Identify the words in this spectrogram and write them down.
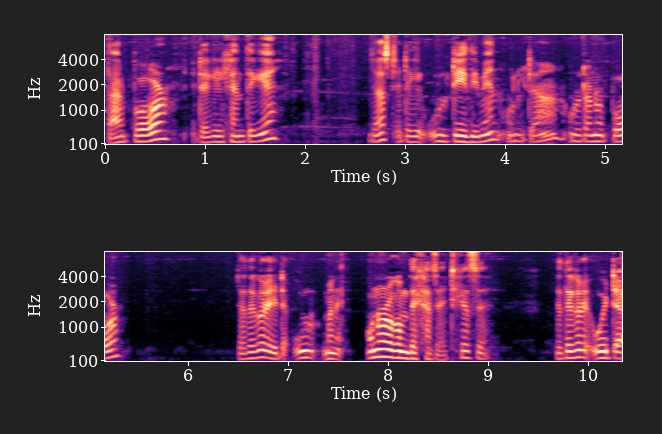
তারপর এটাকে এখান থেকে জাস্ট এটাকে উল্টিয়ে দিবেন, উল্টা, উল্টানোর পর যাতে করে এটা উল মানে অন্যরকম দেখা যায়, ঠিক আছে? যাতে করে ওইটা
